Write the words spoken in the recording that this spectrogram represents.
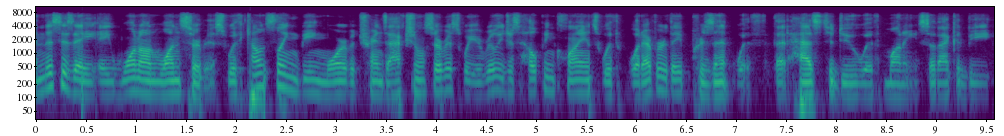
and this is a, a one-on-one service with counseling being more of a transactional service where you're really just helping clients with whatever they present with that has to do with money. So that could be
